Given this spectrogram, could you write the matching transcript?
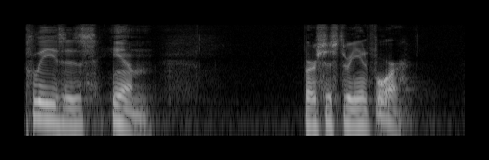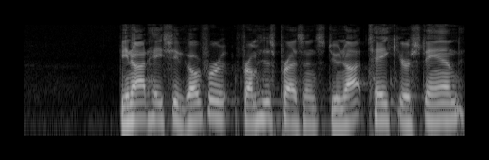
pleases him. Verses 3 and 4. Be not hasty to go for, from his presence. Do not take your stand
